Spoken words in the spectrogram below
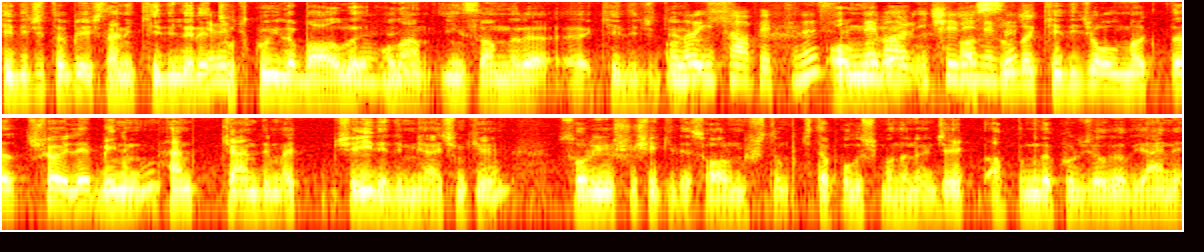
Kedici tabii işte hani kedilere Evet. tutkuyla bağlı olan insanlara e, kedici diyoruz. Onlara ithaf ettiniz. ne Onlara var? içeriği aslında nedir? kedici olmak da şöyle benim hem kendim hep şeyi dedim yani çünkü soruyu şu şekilde sormuştum kitap oluşmadan önce hep aklımı da kurcalıyordu. Yani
